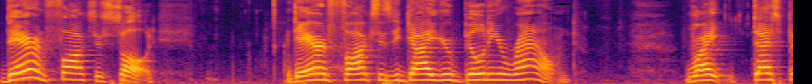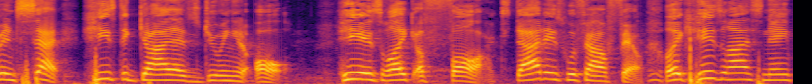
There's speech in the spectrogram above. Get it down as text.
De'Aaron Fox is solid. De'Aaron Fox is the guy you're building around. Right? That's been set. He's the guy that's doing it all. He is like a fox. That is without fail. Like his last name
